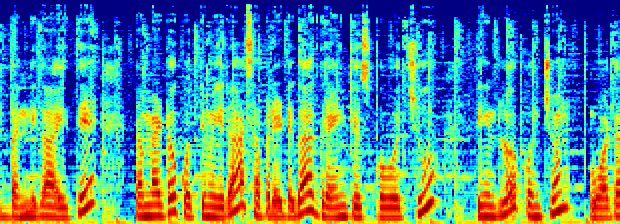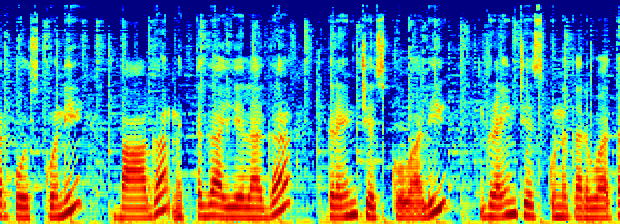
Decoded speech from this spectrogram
ఇబ్బందిగా అయితే టమాటో కొత్తిమీర సపరేట్గా గ్రైండ్ చేసుకోవచ్చు. దీంట్లో కొంచెం వాటర్ పోసుకొని బాగా మెత్తగా అయ్యేలాగా గ్రైండ్ చేసుకోవాలి. గ్రైండ్ చేసుకున్న తర్వాత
